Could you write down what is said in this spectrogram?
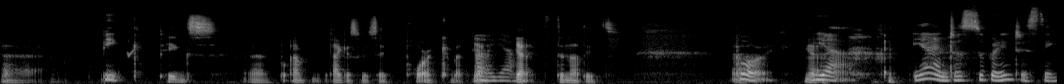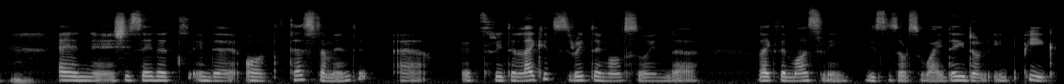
uh, big pigs. Uh, um, I guess we say pork, but yeah, Oh, yeah. to not eat. Pork. yeah. Yeah. yeah, and it was super interesting. And uh, she said that in the Old Testament, uh, it's written like it's written also in the like the Muslim. This is also why they don't eat pig.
